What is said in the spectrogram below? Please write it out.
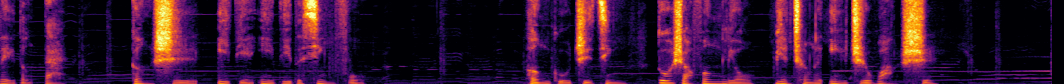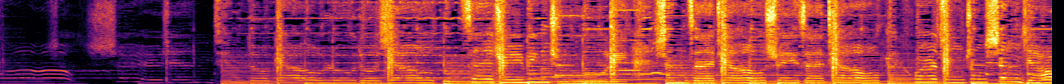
泪等待，更是一点一滴的幸福。恒古至今，多少风流变成了一纸往事。世间天多高，路多小，不再跳，水在跳，百花丛中相邀。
